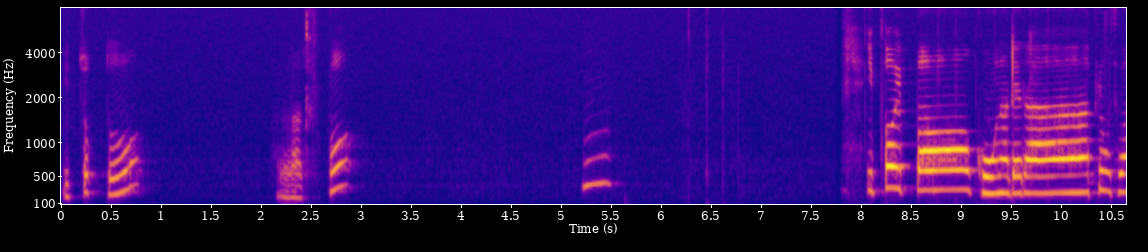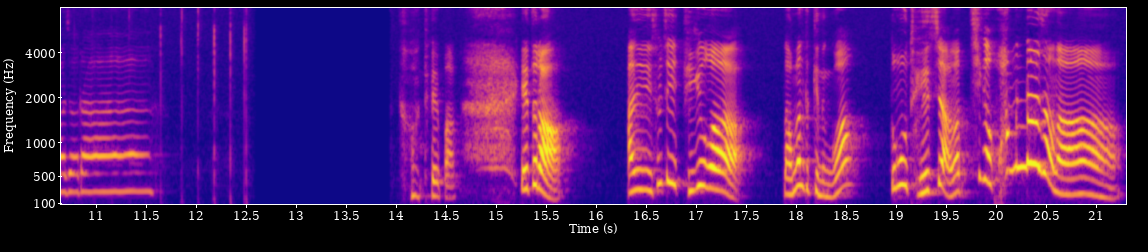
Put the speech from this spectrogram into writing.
이쪽도 발라주고 음. 이뻐 이뻐 고운하대라 피부 좋아져라 어, 대박 얘들아 아니 솔직히 비교가 나만 느끼는 거야? 너무 되지 않아? 티가 확 나잖아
